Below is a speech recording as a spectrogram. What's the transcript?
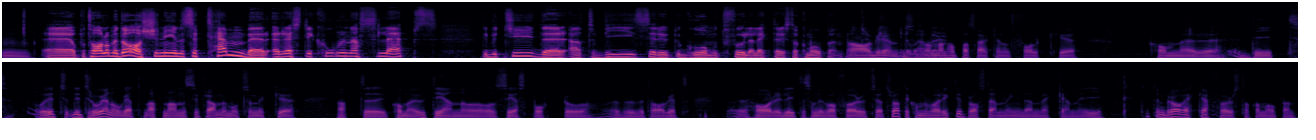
mm. Eh, och på tal om idag, 29 september, restriktionerna släpps. Det betyder att vi ser ut att gå mot fulla läktare i Stockholm Open. Ja, Patrik, i grymt. Ja, man hoppas verkligen att folk eh, kommer eh, dit. Och det, det tror jag nog att, att man ser fram emot så mycket. Att eh, komma ut igen och, och se sport och överhuvudtaget eh, ha det lite som det var förut. Så jag tror att det kommer vara riktigt bra stämning den veckan. I, jag tror att det är en bra vecka för Stockholm Open.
